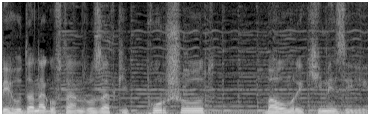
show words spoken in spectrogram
беҳуда нагуфтанд рӯзат ки пур шуд ба умри кӣ мезиӣ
